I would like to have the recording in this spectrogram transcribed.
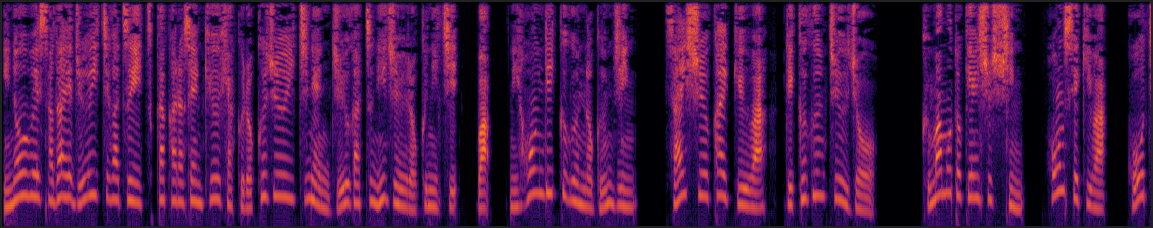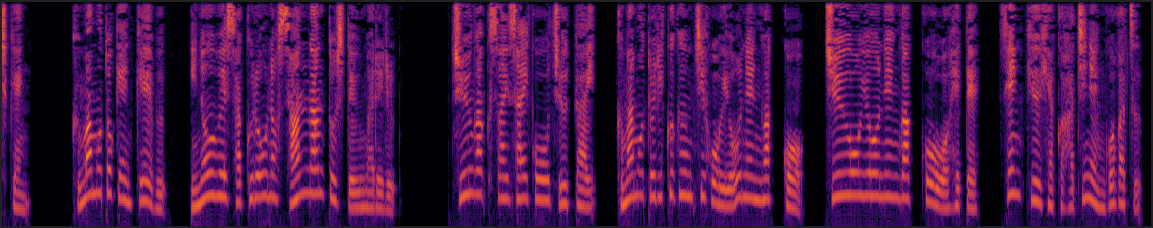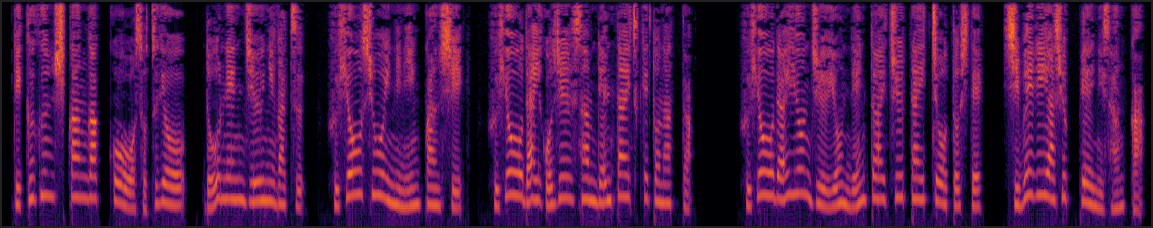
井上貞恵11月5日から1961年10月26日は日本陸軍の軍人。最終階級は陸軍中将。熊本県出身。本籍は高知県。熊本県警部、井上作郎の三男として生まれる。中学祭最高中隊、熊本陸軍地方幼年学校、中央幼年学校を経て、1908年5月、陸軍士官学校を卒業、同年12月、不評少尉に任官し、不評第53連隊付けとなった。不評第44連隊中隊長として、シベリア出兵に参加。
